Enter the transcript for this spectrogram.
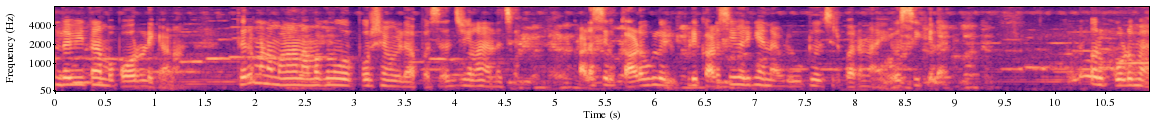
இந்த வீட்டில் நம்ம பௌர்ணமிக்க வேணாம் திருமணமானால் நமக்குன்னு ஒரு புருஷன் வீடு. அப்போ செஞ்சுக்கலாம் நினச்சேன். கடைசியில் கடவுள் இப்படி கடைசி வரைக்கும் என்னை இப்படி விட்டு வச்சிருப்பாரு. நான் யோசிக்கலை. ஒரு கொடுமை.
